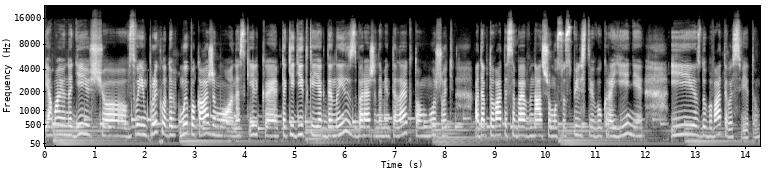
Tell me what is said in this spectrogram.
Я маю надію, що своїм прикладом ми покажемо, наскільки такі дітки, як Денис, з збереженим інтелектом, можуть адаптувати себе в нашому суспільстві в Україні і здобувати освіту.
